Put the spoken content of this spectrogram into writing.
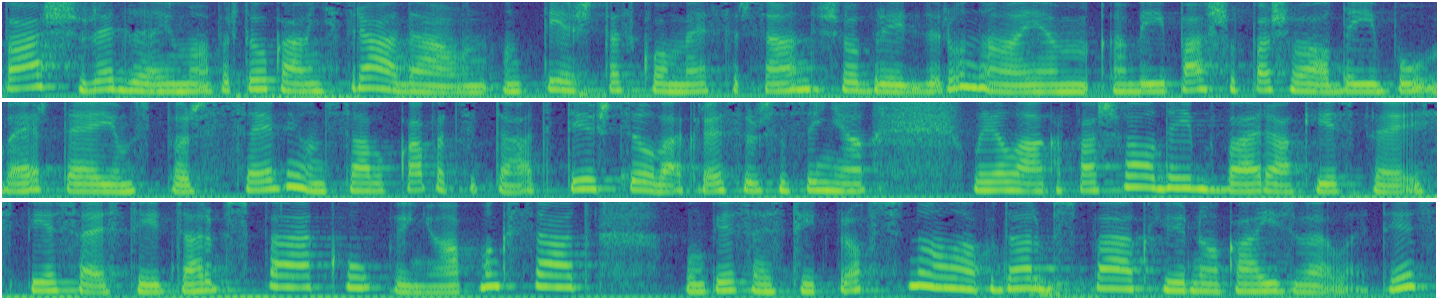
pašu redzējumā par to, kā viņi strādā. Un, un tieši tas, ko mēs ar Sandru šobrīd runājam, bija pašu pašvaldību vērtējums par sevi un savu kapacitāti. Tieši cilvēku resursu ziņā lielāka pašvaldība, vairāk iespējas piesaistīt darba spēku, viņu apmaksāt un piesaistīt profesionālāku darba spēku, jo ir no kā izvēlēties.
